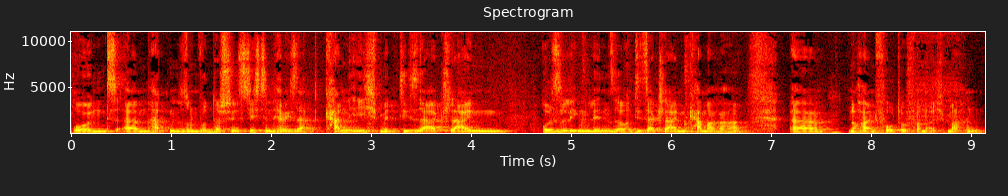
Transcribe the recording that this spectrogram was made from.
Und ähm, hatten so ein wunderschönes Licht. Und ich habe gesagt, kann ich mit dieser kleinen usseligen Linse und dieser kleinen Kamera äh, noch ein Foto von euch machen?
